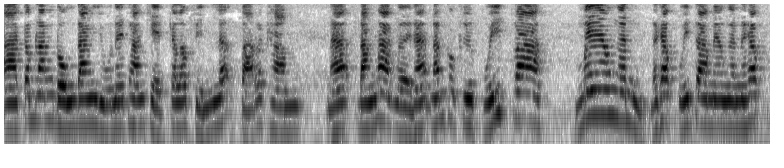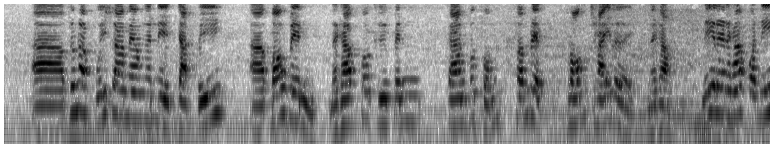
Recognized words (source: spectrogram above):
อ่ากำลังโด่งดังอยู่ในทางเขตกาลสินและสารคามนะดังมากเลยนะนั่นก็คือปุ๋ยตราแมวเงินนะครับ ปุ๋ยตราแมวเงินนะครับอ่าสำหรับปุ๋ยตราแมวเงินเนี่ยจัดปุ๋ยอ่าเบลเบนนะครับ ก็คือเป็นการผสมสำเร็จพร้อมใช้เลยนะครับ นี่เลยนะครับ วันนี้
